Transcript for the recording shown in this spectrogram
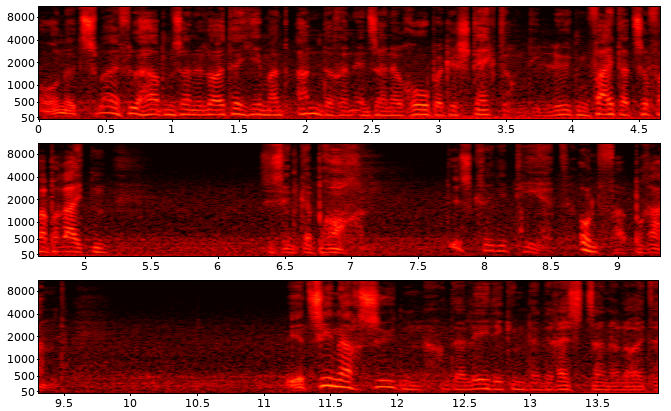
Ohne Zweifel haben seine Leute jemand anderen in seine Robe gesteckt, um die Lügen weiter zu verbreiten. Sie sind gebrochen, diskreditiert und verbrannt. Wir ziehen nach Süden und erledigen den Rest seiner Leute.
